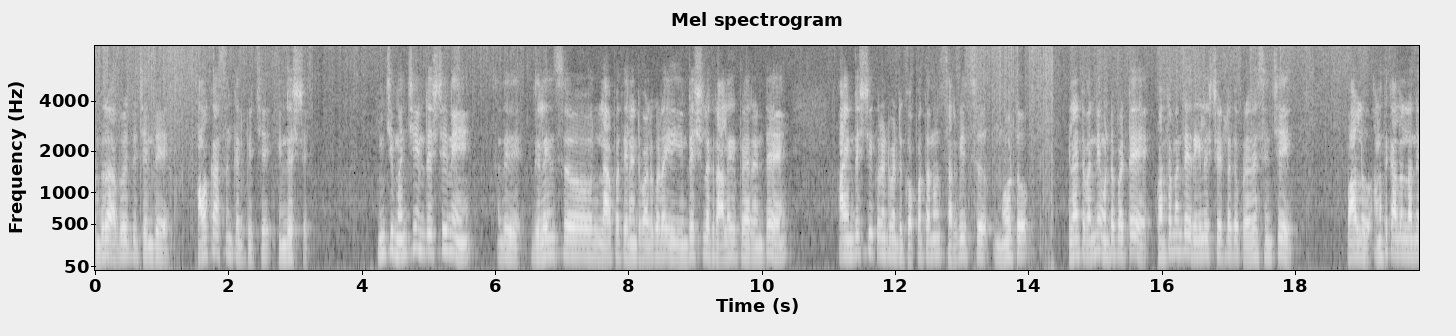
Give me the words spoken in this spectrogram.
అందరూ అభివృద్ధి చెందే అవకాశం కల్పించే ఇండస్ట్రీ. మంచి మంచి ఇండస్ట్రీని అది రిలయన్స్ లేకపోతే ఇలాంటి వాళ్ళు కూడా ఈ ఇండస్ట్రీలోకి రాలేకపోయారంటే ఆ ఇండస్ట్రీకి ఉన్నటువంటి గొప్పతనం సర్వీస్ మోటో ఇలాంటివన్నీ ఉండబట్టే కొంతమంది రియల్ ఎస్టేట్లోకి ప్రవేశించి వాళ్ళు అనంతకాలంలోనే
